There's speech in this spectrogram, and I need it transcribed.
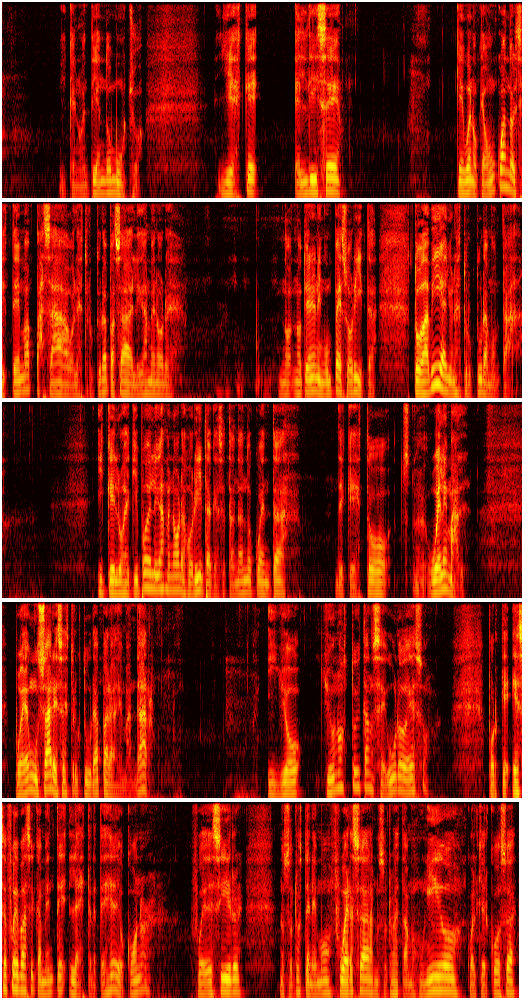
y que no entiendo mucho. Y es que él dice que bueno, que aun cuando el sistema pasado, la estructura pasada de ligas menores no, tiene ningún peso ahorita, todavía hay una estructura montada. Y que los equipos de ligas menores ahorita que se están dando cuenta de que esto eh, huele mal, pueden usar esa estructura para demandar. Y yo, yo no estoy tan seguro de eso, porque esa fue básicamente la estrategia de O'Connor. Fue decir, nosotros tenemos fuerza, nosotros estamos unidos, cualquier cosa,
